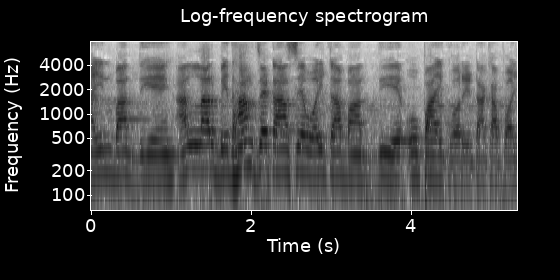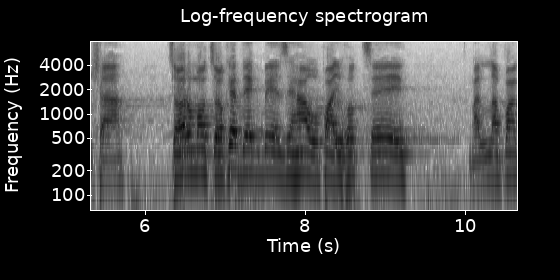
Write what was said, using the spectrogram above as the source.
আইন বাদ দিয়ে, আল্লাহর বিধান যেটা আছে ওইটা বাদ দিয়ে উপায় করে টাকা পয়সা, চর্ম চোখে দেখবে যে হ্যাঁ উপায় হচ্ছে। আল্লাহ পাক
